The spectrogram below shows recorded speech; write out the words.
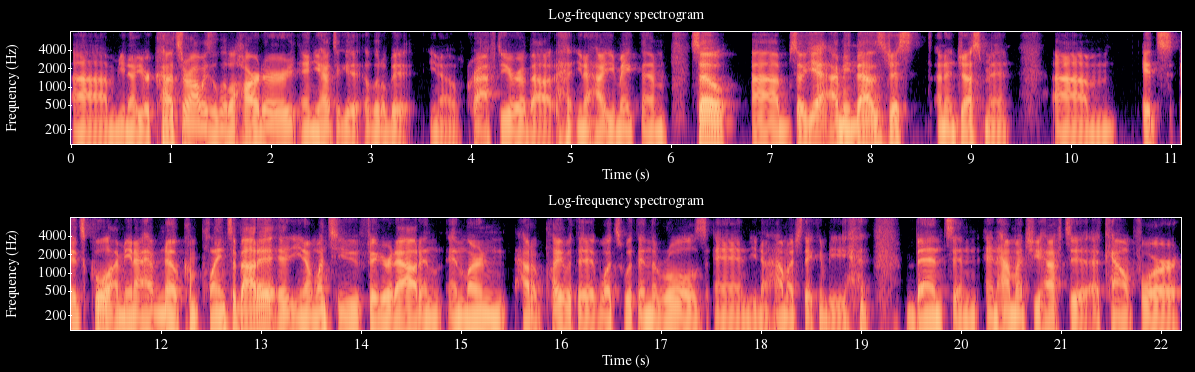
um, you know your cuts are always a little harder and you have to get a little bit you know craftier about you know how you make them so um, so yeah i mean that was just an adjustment um, it's it's cool. I mean, I have no complaints about it. it. You know, once you figure it out and and learn how to play with it, what's within the rules, and you know how much they can be bent, and and how much you have to account for,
